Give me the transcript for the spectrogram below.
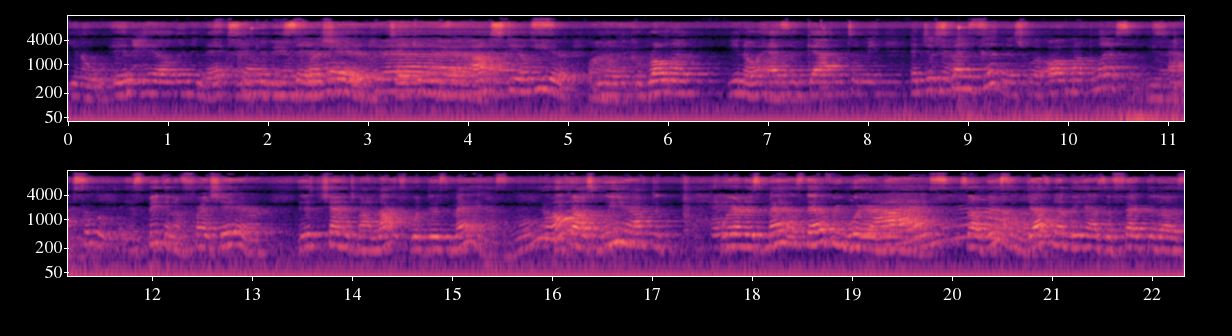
you know, inhaling and exhaling and saying, fresh hey, air. taking in, Yes. I'm still here. You know, the corona, you know, hasn't gotten to me. And just Yes. thank goodness for all my blessings. Yeah. Absolutely. And speaking of fresh air, this changed my life with this mask. Oh. Because we have to wear this mask everywhere now. Guys, So this definitely has affected us,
